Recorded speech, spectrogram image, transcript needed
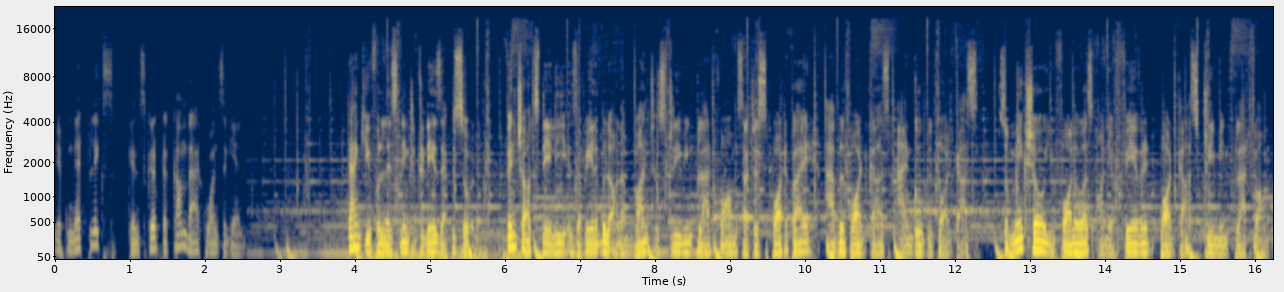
if Netflix can script a comeback once again. Thank you for listening to today's episode. FinShots Daily is available on a bunch of streaming platforms such as Spotify, Apple Podcasts, and Google Podcasts. So make sure you follow us on your favorite podcast streaming platform.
